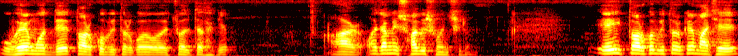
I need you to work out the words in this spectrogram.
উভয়ের মধ্যে তর্ক বিতর্ক চলতে থাকে। আর অজামিল সবই শুনছিল। এই তর্ক বিতর্কের মাঝে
